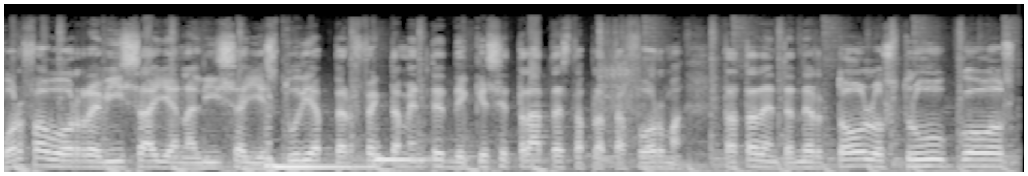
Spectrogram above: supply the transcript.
por favor revisa y analiza y estudia perfectamente de qué se trata esta plataforma. Trata de entender todos los trucos,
